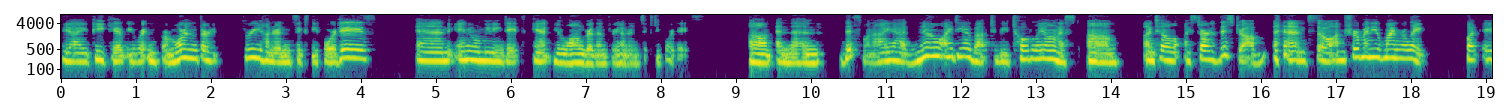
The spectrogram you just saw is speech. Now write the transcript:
The IEP can't be written for more than 30, 364 days, and the annual meeting dates can't be longer than 364 days. Um, and then this one I had no idea about, to be totally honest, um, until I started this job. And so I'm sure many of mine relate. But a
